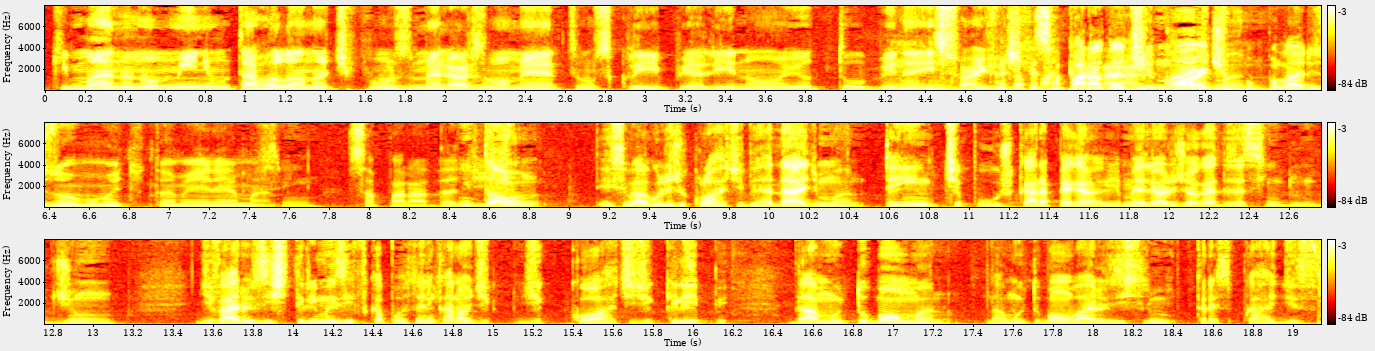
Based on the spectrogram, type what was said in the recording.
que, mano, no mínimo tá rolando, tipo, uns melhores momentos, uns clipes ali no YouTube, né? Uhum. Isso ajuda Acho que pra essa parada de caralho. Demais, corte popularizou muito também, né, mano? Sim. Essa parada de. Então, esse bagulho de corte, de verdade, mano. Tem, tipo, os caras pegam as melhores jogadas assim de um. De vários streamers e fica postando em canal de, de corte, de clipe. Dá muito bom, mano. Dá muito bom. Vários streamers crescem por causa disso.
